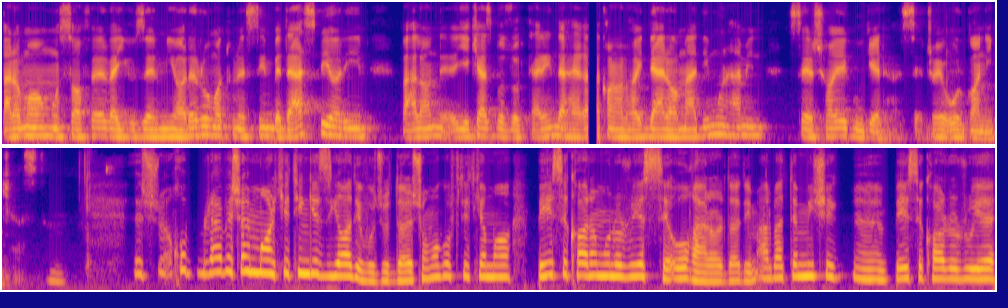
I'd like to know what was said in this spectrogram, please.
برای ما مسافر و user میاره رو ما تونستیم به دست بیاریم و الان یکی از بزرگترین در حقیقت کانال های درآمدیمون همین search های گوگل هست search های ارگانیک هست. خب روش های marketing زیادی وجود داره. شما گفتید که ما base کارمون رو روی SEO قرار دادیم. البته میشه base کار رو روی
